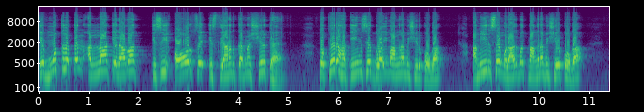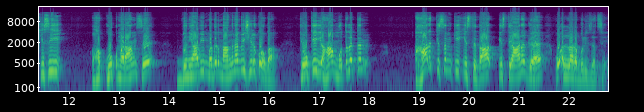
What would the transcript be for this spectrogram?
कि मुतलकन अल्लाह के अलावा किसी और से इस्तेआनत करना शिरक है तो फिर हकीम से दुआई मांगना भी शिरक होगा, अमीर से मुलाजमत मांगना भी शिरक होगा, किसी हुक्मरान से दुनियावी मदद मांगना भी शिरक होगा, क्योंकि यहाँ मुतलकन हर किस्म की इस्तेआनत जो है, वो अल्लाह रब्बुल इज़्ज़त से।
